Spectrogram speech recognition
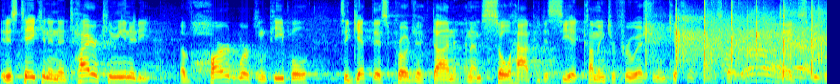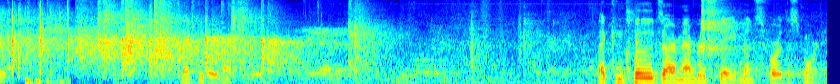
It has taken an entire community of hard-working people to get this project done, and I'm so happy to see it coming to fruition in Kitchener-Conestoga. Thank you, Speaker. Thank you very much. That concludes our member statements for this morning.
